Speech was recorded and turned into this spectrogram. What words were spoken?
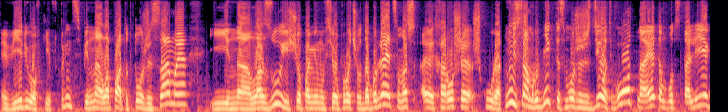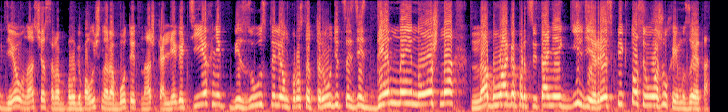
веревки. В принципе, на лопату то же самое. И на лозу еще, помимо всего прочего, добавляется у нас э, хорошая шкура. Ну и сам рудник ты сможешь сделать вот на этом вот столе, где у нас сейчас благополучно работает наш коллега-техник. Без устали, он просто трудится здесь денно и ношно на благо процветания гильдии. Респектос и уважуха ему за это.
